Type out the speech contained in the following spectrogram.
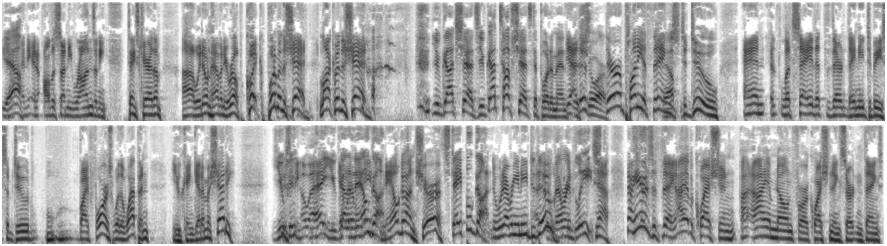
Yeah. And, and all of a sudden he runs and he takes care of them. Uh, we don't have any rope. Quick, put him in the shed. Lock him in the shed. You've got sheds. You've got tough sheds to put him in Yeah, for sure. there are plenty of things Yep. to do, and uh, let's say that they're, need to be subdued by force with a weapon. You can get a machete. You can. Oh, hey, you got a nail gun, Nail gun, sure. staple gun. Do whatever you need to At do. the very least. Yeah. Now, here's the thing. I have a question. I, I am known for questioning certain things.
